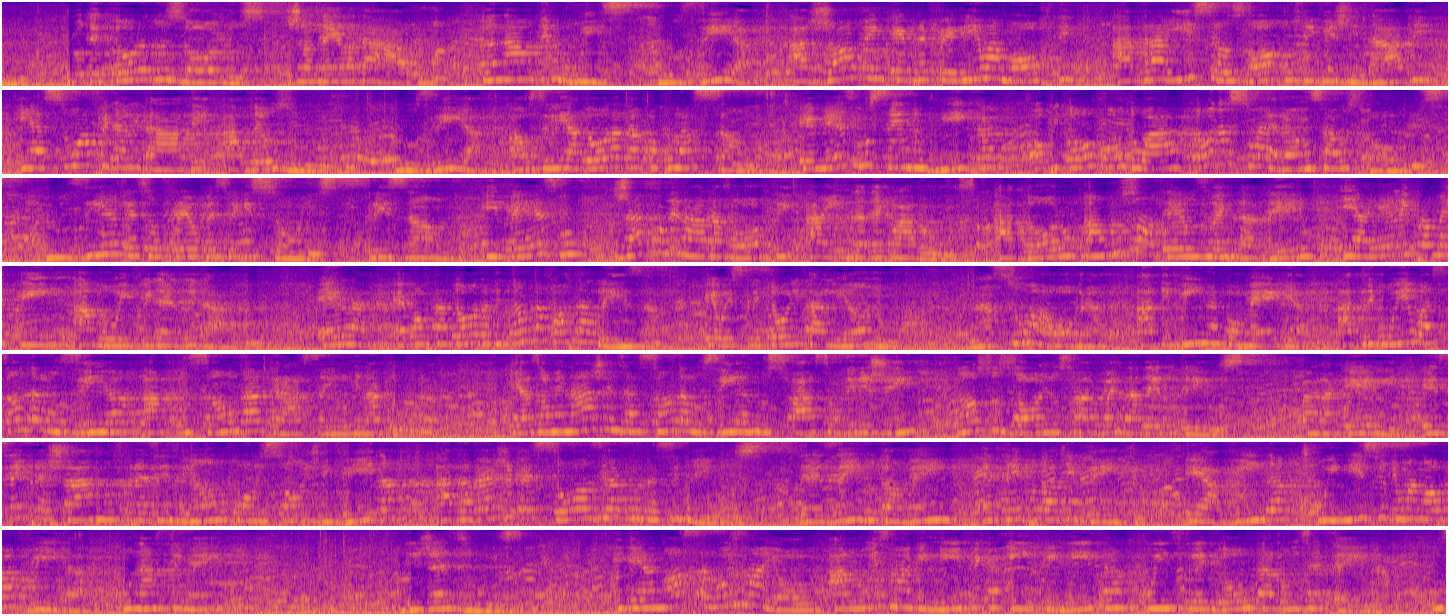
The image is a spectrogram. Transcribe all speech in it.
protetora dos olhos, janela da alma, canal de luz. Luzia, a jovem que preferiu a morte a trair seus votos de virgindade prisão e mesmo já condenada à morte, ainda declarou: Adoro a um só Deus verdadeiro e a Ele prometi amor e fidelidade. Ela é portadora de tanta fortaleza que o escritor italiano, na sua obra A Divina Comédia, iluminadora. Que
